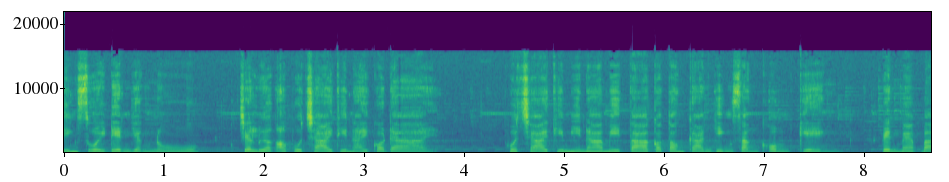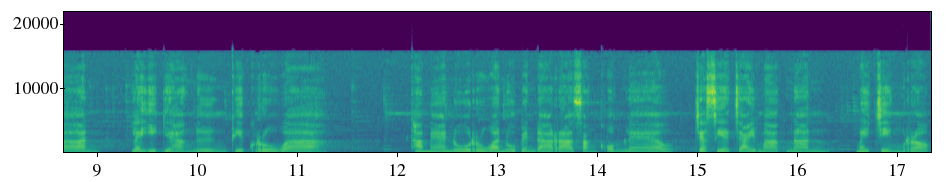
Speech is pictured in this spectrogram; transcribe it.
ยิ่งสวยเด่นอย่างหนู จะเลือกเอาผู้ชายที่ไหนก็ได้ ผู้ชายที่มีหน้ามีตาก็ต้องการหญิงสังคมเก่ง เป็นแม่บ้านและอีกอย่างหนึ่งที่ครูว่า ถ้าแม่หนูรู้ว่าหนูเป็นดาราสังคมแล้ว จะเสียใจมากนั้น ไม่จริงหรอก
